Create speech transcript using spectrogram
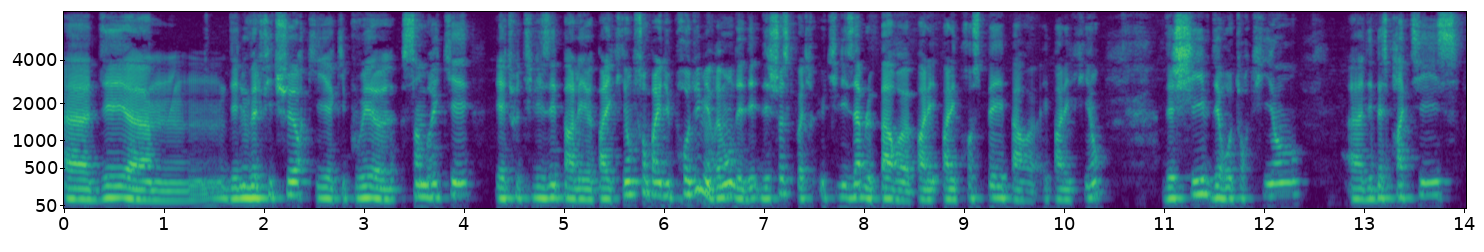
euh, des, euh, des nouvelles features qui, qui pouvaient euh, s'imbriquer et être utilisées par les, par les clients, sans parler du produit, mais vraiment des, des, choses qui peuvent être utilisables par, par, les, par les prospects et par, et par les clients, des chiffres, des retours clients, euh, des best practices,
